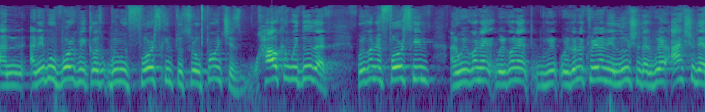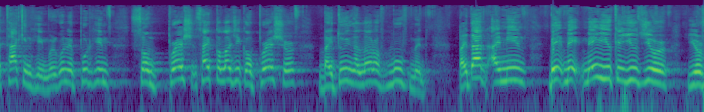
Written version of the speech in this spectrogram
and, and it will work because we will force him to throw punches. How can we do that? We're going to force him and we're going to, we're going to, we're going to create an illusion that we're actually attacking him. We're going to put him some pressure, psychological pressure by doing a lot of movement. By that I mean maybe you can use your, your,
